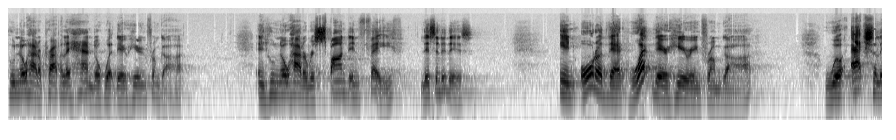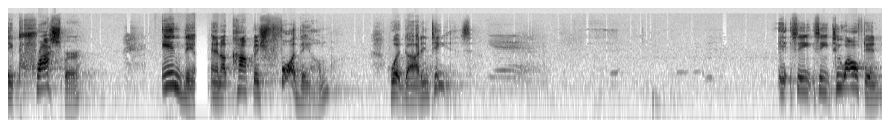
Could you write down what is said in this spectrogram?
who know how to properly handle what they're hearing from God and who know how to respond in faith. Listen to this in order that what they're hearing from God will actually prosper in them and accomplish for them what God intends. it, see, see, too often,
